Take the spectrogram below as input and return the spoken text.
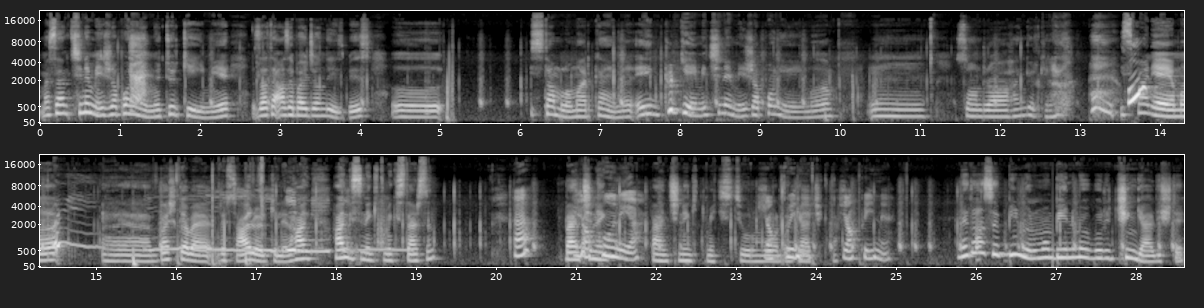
Mesela Çin'e mi, Japonya'ya mı, Türkiye'yi mi? Zaten Azerbaycan'dayız biz. Ee, İstanbul'a mı, Arkaya mı? E, Türkiye'ye mi, Çin'e mi, Japonya'ya mı? Hmm, sonra hangi ülkeler? İspanya'ya mı? Ee, başka ve vesaire ülkeleri. Hangi, hangisine gitmek istersin? Ha? Ben Çin'e ben Çin'e gitmek istiyorum bu arada Japonya. gerçekten. Japonya. Nedense bilmiyorum ama beynime böyle Çin geldi işte.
